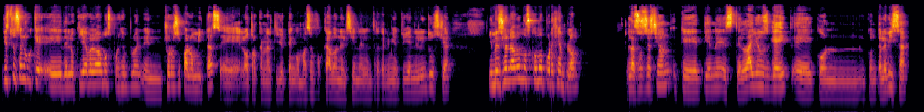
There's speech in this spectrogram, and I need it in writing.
Y esto es algo que, eh, de lo que ya hablábamos, por ejemplo, en, Churros y Palomitas, eh, el otro canal que yo tengo más enfocado en el cine, el entretenimiento y en la industria. Y mencionábamos cómo, por ejemplo, la asociación que tiene este Lionsgate eh, con, con Televisa,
